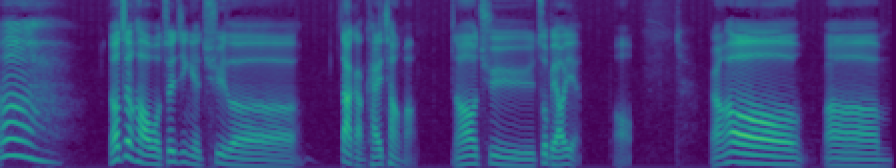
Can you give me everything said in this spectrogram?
啊，然后正好我最近也去了大港开唱嘛，然后去做表演哦。然后，呃。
